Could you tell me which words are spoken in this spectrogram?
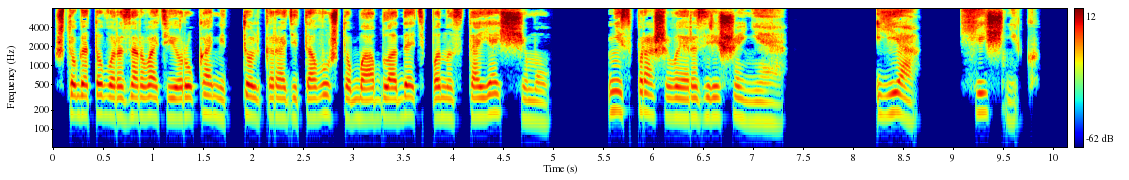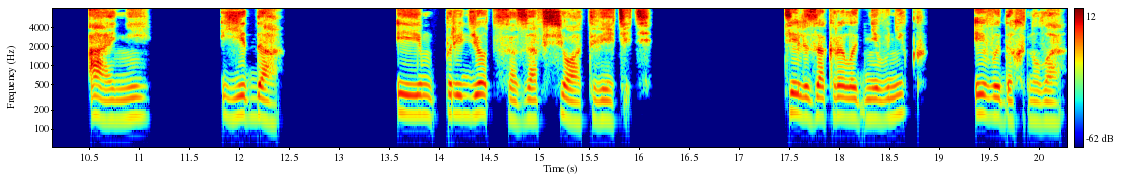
что готово разорвать ее руками только ради того, чтобы обладать по-настоящему, не спрашивая разрешения. Я — хищник, а они — еда и им придется за все ответить. Тель закрыла дневник и выдохнула.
